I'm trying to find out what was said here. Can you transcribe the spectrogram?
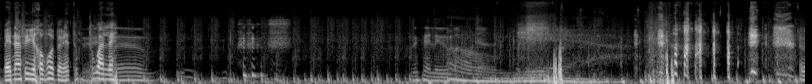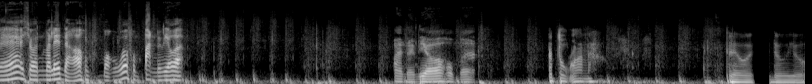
เบนนาพี่เขาพูดแบบนี้ทุกวันเลย ไม่เคยลืมแหมชวนมาเล่นเหรอผมบอกว่าผมปั่นอย่างเดียวอะอ่านอย่างเดียวว่าผมอะกระตุกแล้วนะดูดูอยู่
